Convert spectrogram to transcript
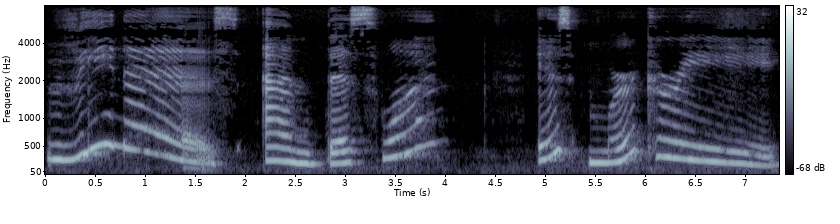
Venus. And this one is Mercury.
